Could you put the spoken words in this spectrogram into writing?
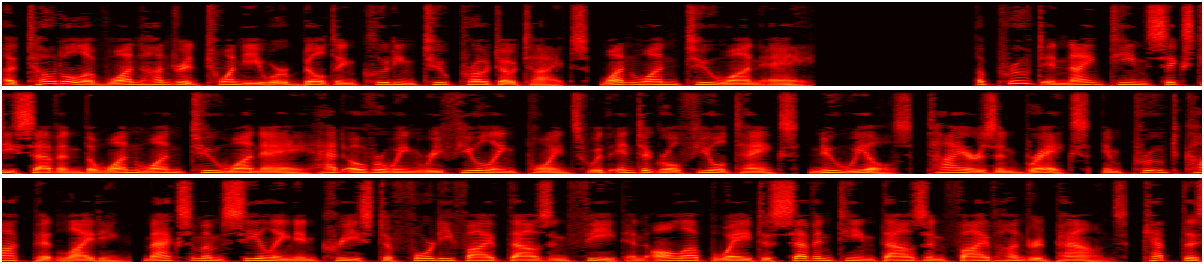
A total of 120 were built including two prototypes, 1121A Approved in 1967 the 1121A had overwing refueling points with integral fuel tanks, new wheels, tires and brakes, improved cockpit lighting, maximum ceiling increased to 45,000 feet and all-up weigh to 17,500 pounds, kept the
